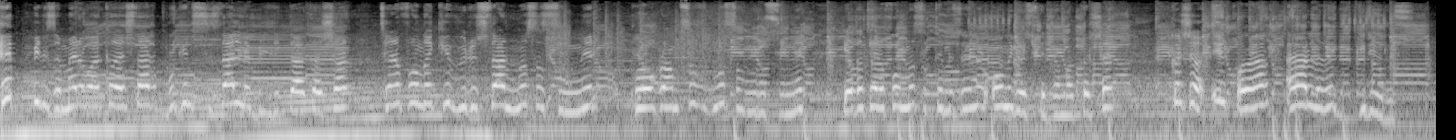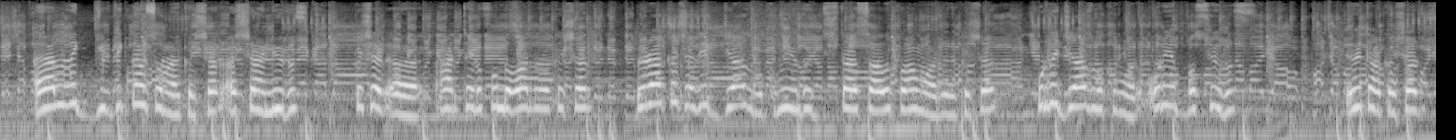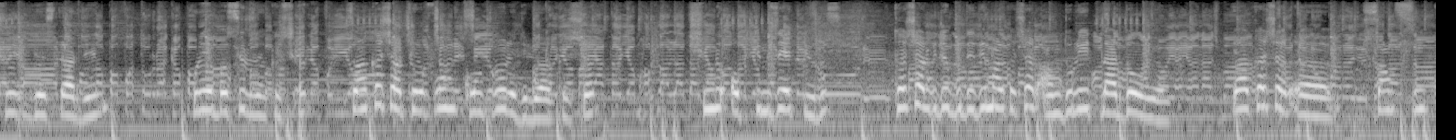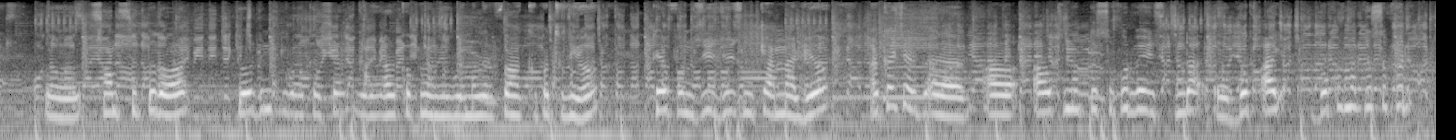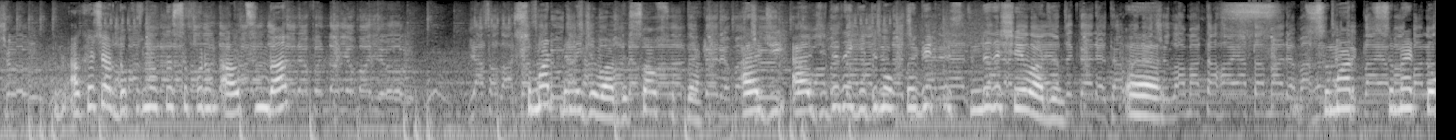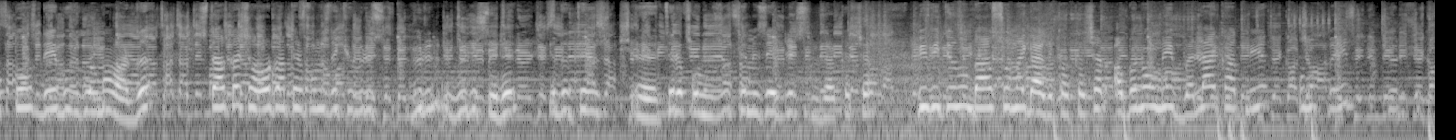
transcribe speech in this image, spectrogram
Hepinize merhaba arkadaşlar. Bugün sizlerle birlikte arkadaşlar telefondaki virüsler nasıl silinir, programsız nasıl virüs silinir ya da telefon nasıl temizlenir onu göstereceğim arkadaşlar. Arkadaşlar ilk olarak ayarlara giriyoruz. Ayarlara girdikten sonra arkadaşlar aşağı iniyoruz. Arkadaşlar e, her telefonda vardır arkadaşlar. Böyle arkadaşlar hep cihaz bakımı ya da dijital sağlık falan vardır arkadaşlar. Burada cihaz bakımı var. Oraya basıyoruz. Evet arkadaşlar şu gösterdiğim. Buraya basıyoruz arkadaşlar. Sonra arkadaşlar telefon kontrol ediliyor arkadaşlar. Şimdi optimize et diyoruz. Arkadaşlar bir de bu dediğim arkadaşlar Android'lerde oluyor. Ya arkadaşlar e, Samsung e, Samsung'da da var. Gördüğünüz gibi arkadaşlar arka plan uygulamaları falan kapatılıyor. Telefonunuz %100 mükemmel diyor. Arkadaşlar e, a- 6.0 ve üstünde e, dok- ay 9.0 Arkadaşlar 9.0'ın altında Smart Manager vardır Samsung'da. LG, LG'de de 7.1 üstünde de şey vardı. Ee, Smart Smart Doctor diye bir uygulama vardı. İşte arkadaşlar oradan telefonunuzdaki virüs, virüs virüsleri ya da te, e, telefonunuzu temizleyebilirsiniz arkadaşlar. Bir videonun daha sonuna geldik arkadaşlar. Abone olmayı ve like atmayı unutmayın. Görüşürüz.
